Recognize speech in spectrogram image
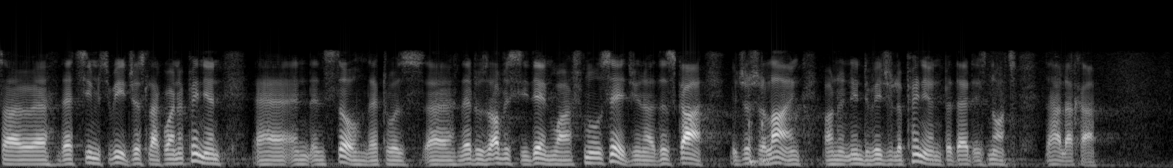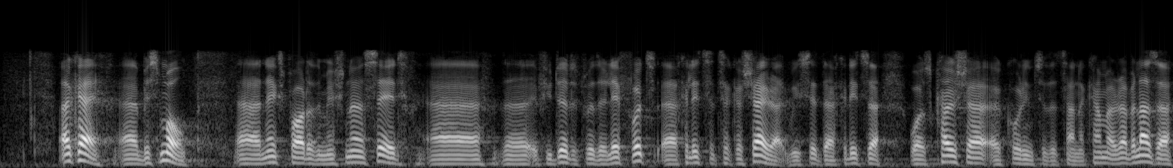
So uh, that seems to be just like one opinion, uh, and, and still, that was, uh, that was obviously then why Shmuel said, you know, this guy is just relying on an individual opinion, but that is not the halakha. Okay, uh, Bismol. Uh, next part of the Mishnah said uh, the, if you did it with the left foot, uh, chalitza tekashera. We said that chalitza was kosher according to the Tanakama. Rabbi Lazar,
